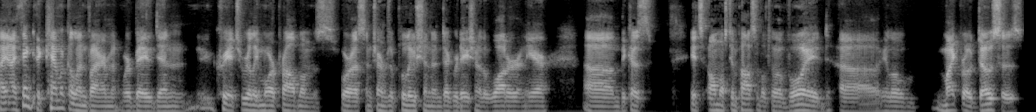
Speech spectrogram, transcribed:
I, I, think the chemical environment we're bathed in creates really more problems for us in terms of pollution and degradation of the water and the air, um, because it's almost impossible to avoid uh, you know micro doses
